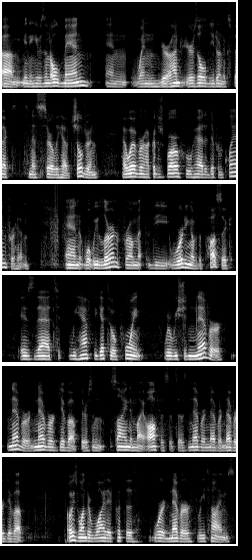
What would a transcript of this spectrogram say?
Um, meaning he was an old man, and when you're 100 years old, you don't expect to necessarily have children. However, HaKadosh Baruch Hu had a different plan for him. And what we learn from the wording of the Pasuk is that we have to get to a point where we should never, never, never give up. There's a sign in my office that says never, never, never give up. I always wonder why they put the word never three times.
